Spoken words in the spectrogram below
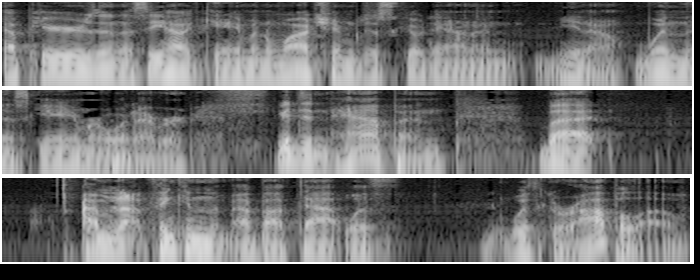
appears in a Seahawk game and watch him just go down and you know win this game or whatever. It didn't happen, but I'm not thinking about that with with Garoppolo.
